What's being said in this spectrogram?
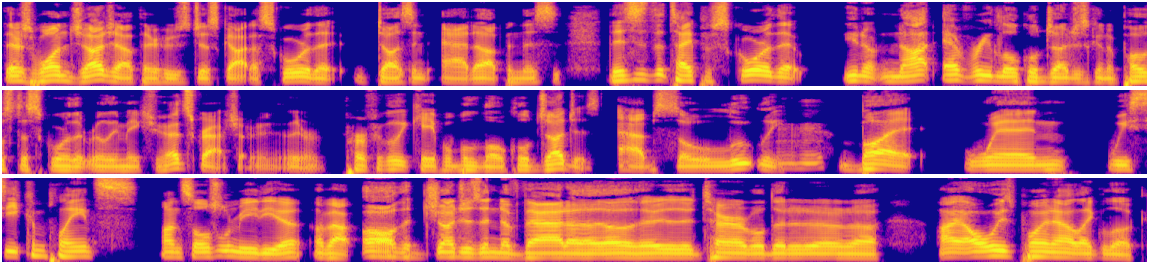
there's one judge out there who's just got a score that doesn't add up, and this this is the type of score that you know not every local judge is going to post a score that really makes your head scratch. I mean, they're perfectly capable local judges, absolutely. hmm But when we see complaints on social media about oh the judges in Nevada, oh they're, terrible, da da da da. I always point out like, look,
